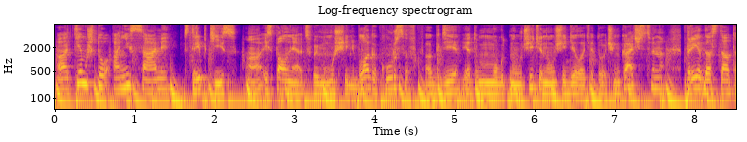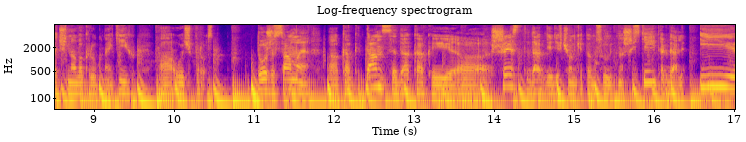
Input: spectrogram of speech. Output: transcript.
а, тем, что они сами стриптиз а, исполняют своему мужчине. Благо курсов, а, где этому могут научить и научить делать это очень качественно, предостаточно вокруг найти их а, очень просто. То же самое, а, как и танцы, да, как и э, шест, да, где девчонки танцуют на шесте и так далее. И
